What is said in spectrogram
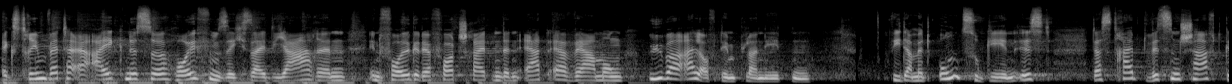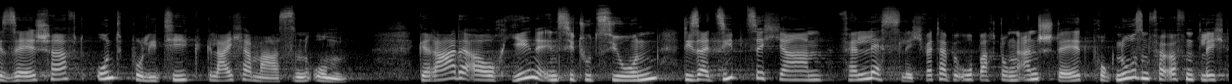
Extremwetterereignisse häufen sich seit Jahren infolge der fortschreitenden Erderwärmung überall auf dem Planeten. Wie damit umzugehen ist, das treibt Wissenschaft, Gesellschaft und Politik gleichermaßen um. Gerade auch jene Institutionen, die seit 70 Jahren verlässlich Wetterbeobachtungen anstellt, Prognosen veröffentlicht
